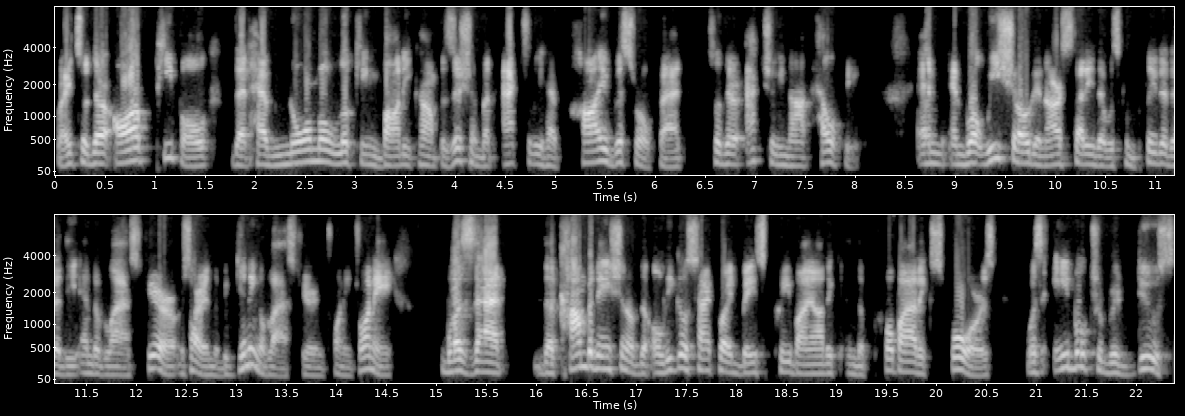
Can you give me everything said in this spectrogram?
Right. So there are people that have normal looking body composition, but actually have high visceral fat. So they're actually not healthy. And, and what we showed in our study that was completed at the end of last year, or sorry, in the beginning of last year in 2020, was that the combination of the oligosaccharide based prebiotic and the probiotic spores was able to reduce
